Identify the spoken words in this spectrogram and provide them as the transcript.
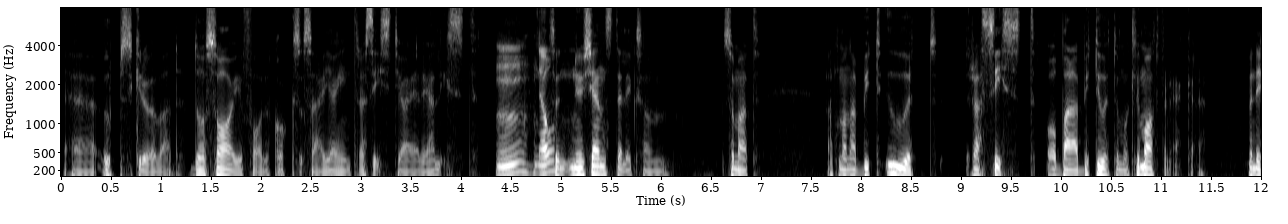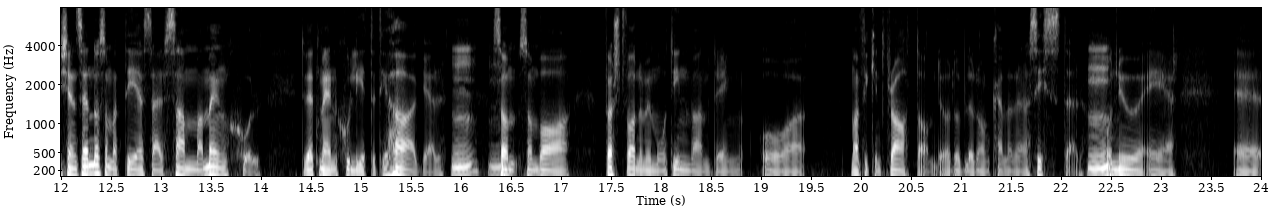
eh, uppskruvad. Då sa ju folk också så här, jag är inte rasist, jag är realist. Mm. Så nu känns det liksom som att, att man har bytt ut rasist och bara bytt ut det mot klimatförnekare. Men det känns ändå som att det är så här samma människor. Du vet människor lite till höger. Mm, mm. Som, som var, först var de emot invandring och man fick inte prata om det och då blev de kallade rasister. Mm. Och nu är eh,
